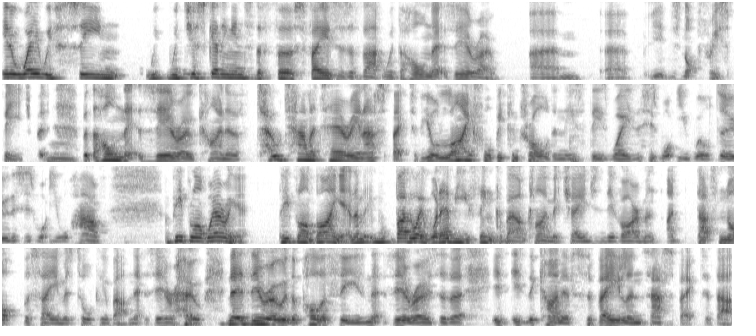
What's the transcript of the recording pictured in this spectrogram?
in a way, we've seen we, are just getting into the first phases of that with the whole net zero um, uh, it's not free speech, but mm. but the whole net zero kind of totalitarian aspect of your life will be controlled in these these ways. This is what you will do. This is what you will have, and people aren't wearing it. People aren't buying it. And I mean, by the way, whatever you think about climate change and the environment, I, that's not the same as talking about net zero. net zero are the policies. Net zeros are the is is the kind of surveillance aspect of that.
